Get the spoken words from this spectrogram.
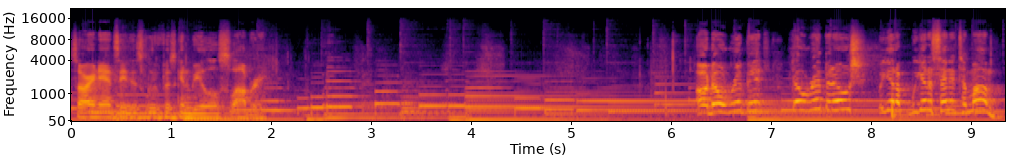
Sorry, Nancy, this loofah's gonna be a little slobbery. Don't rip it! Don't rip it, Osh! We gotta, we gotta send it to mom.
